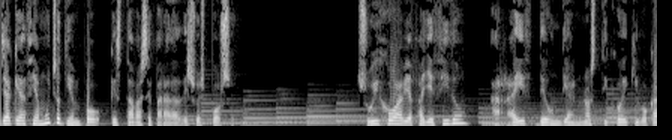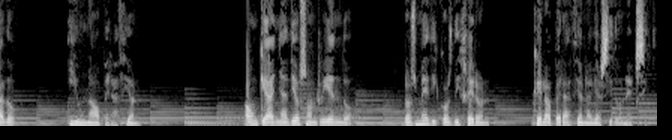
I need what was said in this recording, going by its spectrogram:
ya que hacía mucho tiempo que estaba separada de su esposo. Su hijo había fallecido a raíz de un diagnóstico equivocado y una operación. Aunque añadió sonriendo, los médicos dijeron que la operación había sido un éxito.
